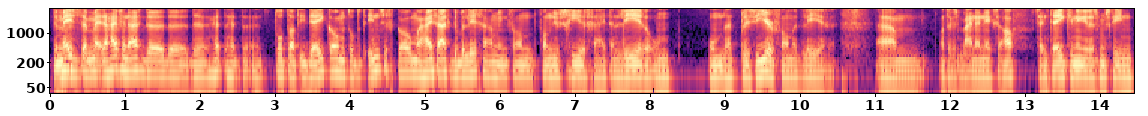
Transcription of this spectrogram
De Hmm. meeste, me- hij vindt eigenlijk de, de, de, het, het, eh, tot dat idee komen, tot het inzicht komen. Hij is eigenlijk de belichaming van, van nieuwsgierigheid en leren om, om het plezier van het leren. Ehm, want er is bijna niks af. Zijn tekeningen is misschien.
